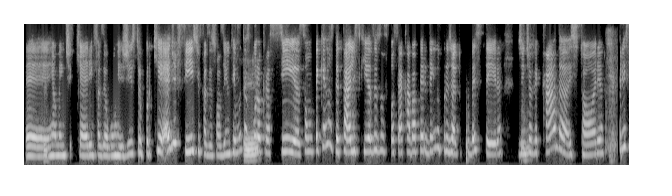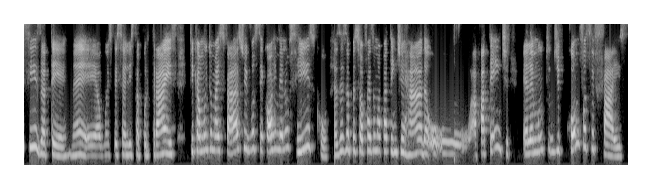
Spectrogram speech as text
é, realmente querem fazer algum registro, porque é difícil fazer sozinho, tem muitas Sim. burocracias, são pequenos detalhes que às vezes você acaba perdendo o projeto por besteira. A gente uhum. vê cada história, precisa ter, né? É, algum especialista por trás, fica muito mais fácil e você corre menos risco. Às vezes a pessoa faz uma patente patente errada. O, o, a patente, ela é muito de como você faz.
